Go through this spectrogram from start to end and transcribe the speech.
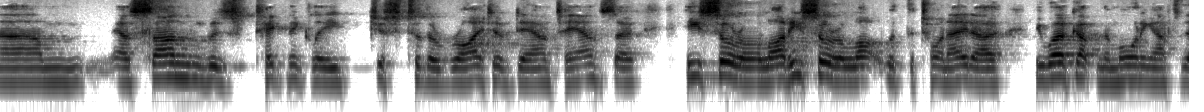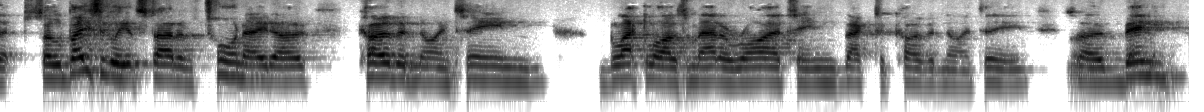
Um, our son was technically just to the right of downtown, so he saw a lot. He saw a lot with the tornado. He woke up in the morning after that. So basically, it started a tornado, COVID 19, Black Lives Matter rioting, back to COVID 19. So Ben,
